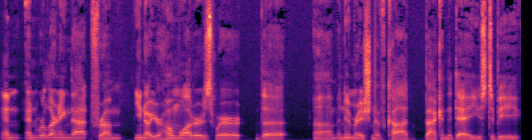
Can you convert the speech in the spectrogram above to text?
And and we're learning that from you know your home waters where the um, enumeration of cod back in the day used to be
